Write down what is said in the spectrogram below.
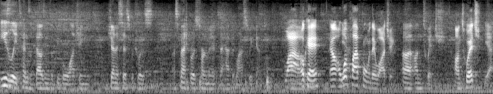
easily tens of thousands of people watching Genesis, which was a Smash Bros. tournament that happened last weekend. wow. Um, Okay. Uh, on what yeah. platform were they watching? Uh, on Twitch. On Twitch. Yeah.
